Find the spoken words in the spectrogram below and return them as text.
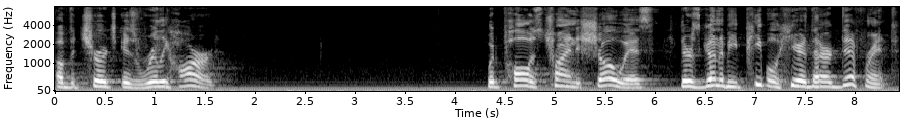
of the church is really hard. What Paul is trying to show is there's going to be people here that are different.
